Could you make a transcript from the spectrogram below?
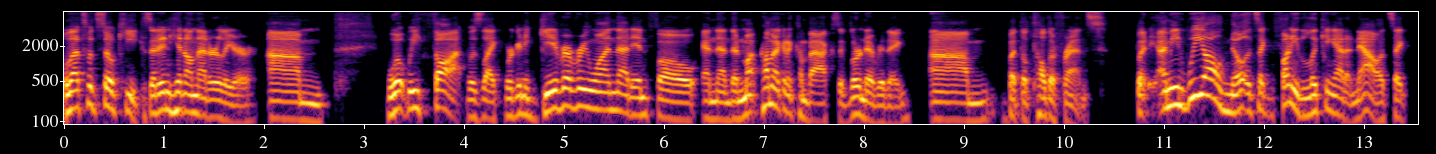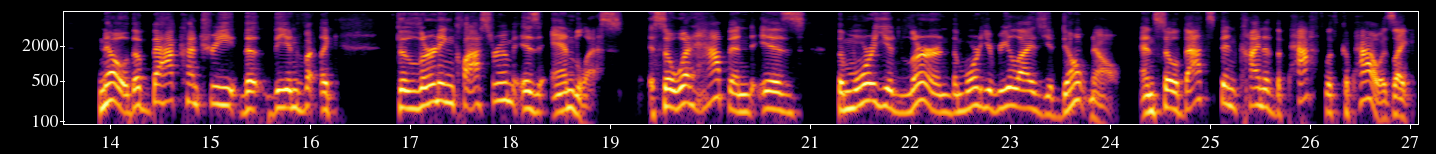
Well, that's what's so key because I didn't hit on that earlier. Um, what we thought was like we're going to give everyone that info and then they're probably not going to come back because they've learned everything um, but they'll tell their friends. But i mean we all know it's like funny looking at it now it's like no the backcountry the the inv- like the learning classroom is endless. So what happened is the more you learn the more you realize you don't know. And so that's been kind of the path with CAPOW is like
